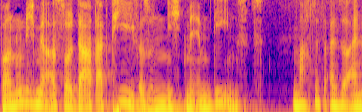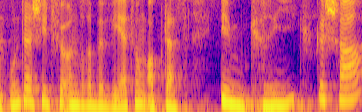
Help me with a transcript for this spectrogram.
war nun nicht mehr als Soldat aktiv, also nicht mehr im Dienst. Macht es also einen Unterschied für unsere Bewertung, ob das im Krieg geschah?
